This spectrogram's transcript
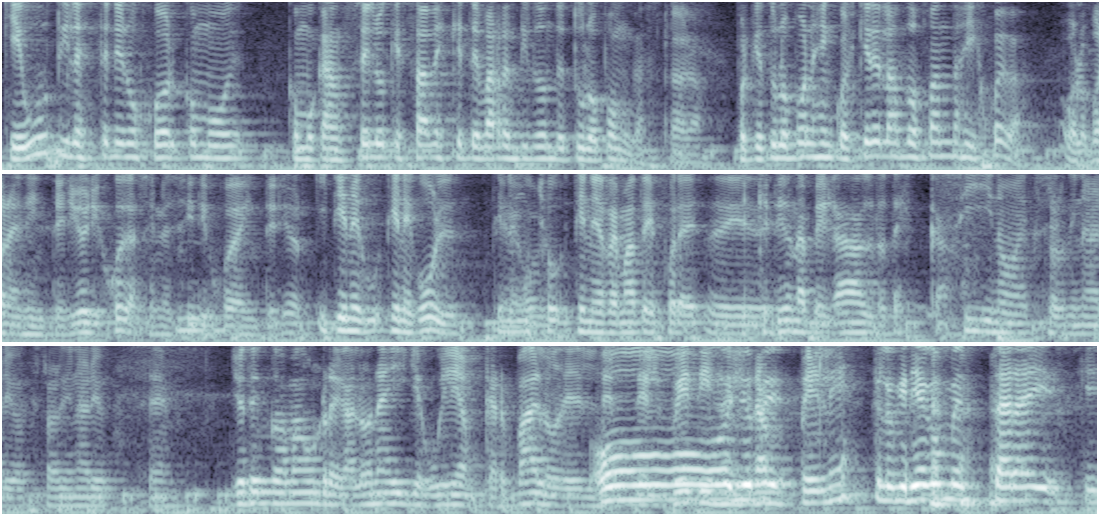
qué útil es tener un jugador como, como Cancelo que sabes que te va a rendir donde tú lo pongas. Claro. Porque tú lo pones en cualquiera de las dos bandas y juega. O lo pones de interior y juegas en el City y Mm. juega de interior. Y tiene, tiene gol, tiene, Tiene mucho, gol. tiene remate fuera de... Es que tiene una pegada grotesca. Sí, no, extraordinario, extraordinario. Sí. Yo tengo además un regalón ahí que es William Carvalho del, del- Oh, del Betis, el yo gran te- Pele. Te lo quería comentar ahí, que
